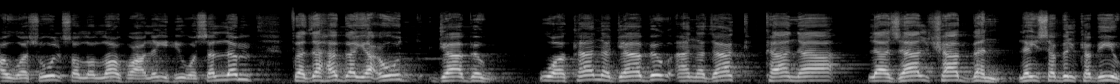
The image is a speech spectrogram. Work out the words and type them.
الرسول صلى الله عليه وسلم. فذهب يعود جابر وكان جابر آنذاك كان لا زال شابا ليس بالكبير.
